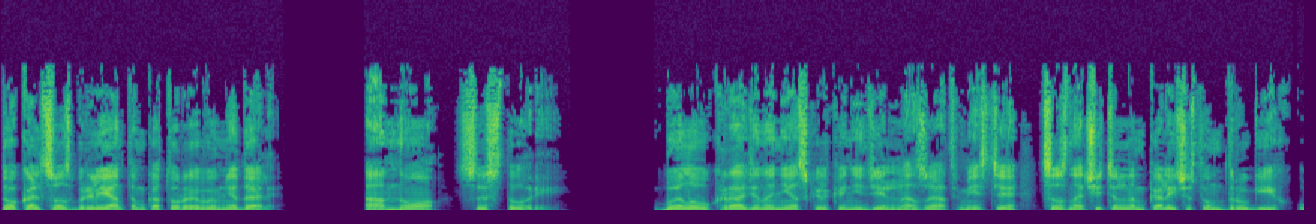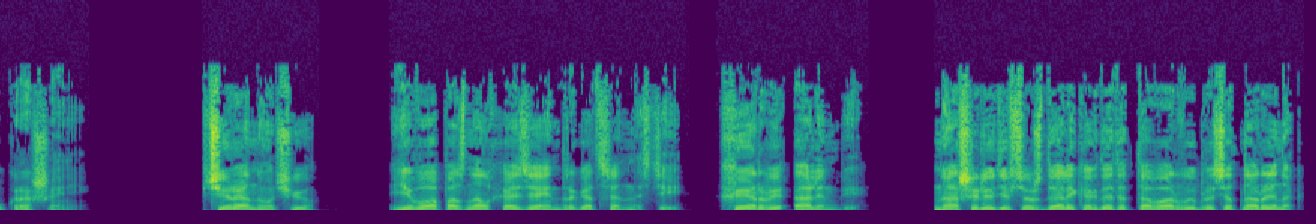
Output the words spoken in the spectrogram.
То кольцо с бриллиантом, которое вы мне дали, оно с историей. Было украдено несколько недель назад вместе со значительным количеством других украшений. Вчера ночью его опознал хозяин драгоценностей, Херви Алленби. Наши люди все ждали, когда этот товар выбросят на рынок.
